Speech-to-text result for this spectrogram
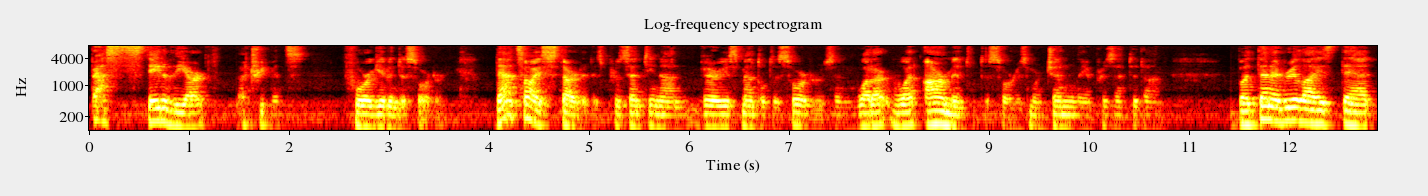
best state of the art treatments for a given disorder. That's how I started, is presenting on various mental disorders and what are, what are mental disorders more generally I presented on. But then I realized that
